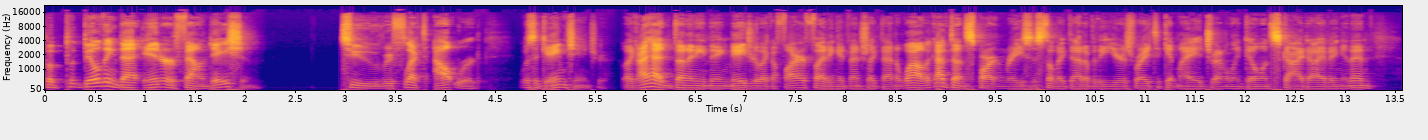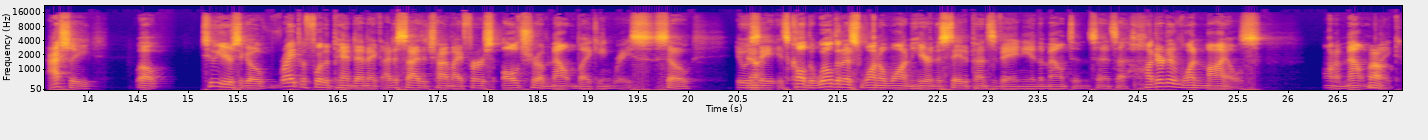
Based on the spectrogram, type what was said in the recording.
but p- building that inner foundation to reflect outward was a game changer. Like I hadn't done anything major like a firefighting adventure like that in a while. Like I've done Spartan races, stuff like that over the years, right, to get my adrenaline going, skydiving, and then actually, well, two years ago, right before the pandemic, I decided to try my first ultra mountain biking race. So it was yeah. a. It's called the Wilderness 101 here in the state of Pennsylvania in the mountains, and it's 101 miles on a mountain bike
